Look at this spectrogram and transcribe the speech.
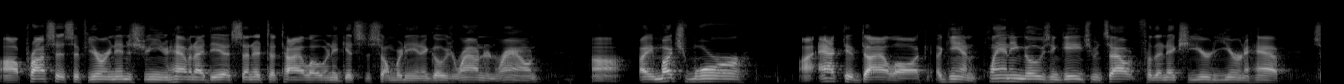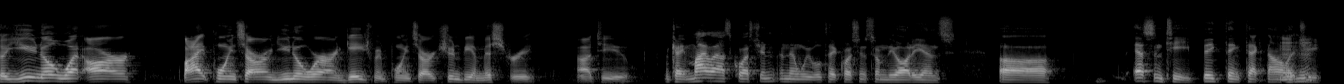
uh, process. If you're in industry and you have an idea, send it to TILO and it gets to somebody and it goes round and round. Uh, a much more uh, active dialogue, again, planning those engagements out for the next year to year and a half. So you know what our buy points are and you know where our engagement points are. It shouldn't be a mystery to you. Okay, my last question, and then we will take questions from the audience. Uh, S&T, Big Think Technology.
